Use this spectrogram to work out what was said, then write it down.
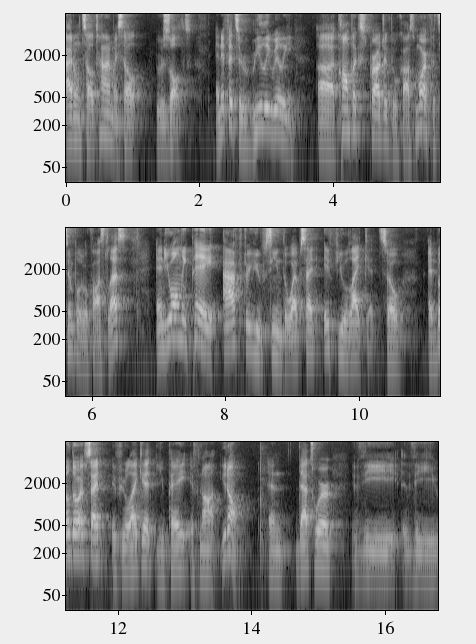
I don't sell time, I sell results. And if it's a really, really uh, complex project, it will cost more. If it's simple, it will cost less. And you only pay after you've seen the website if you like it. So I build a website. If you like it, you pay. If not, you don't. And that's where the, the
